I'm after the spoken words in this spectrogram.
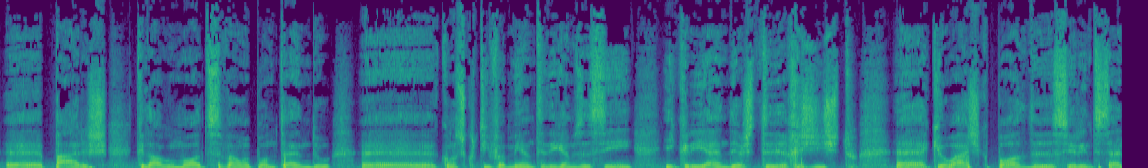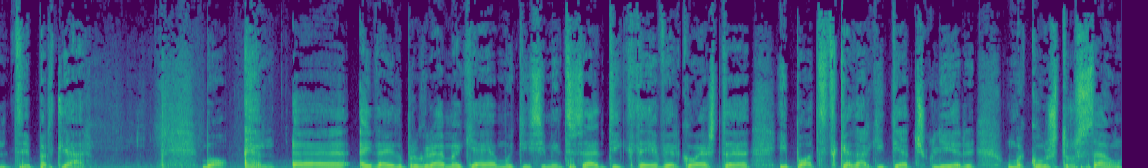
uh, pares que de algum modo se vão apontando uh, consecutivamente, digamos assim, e criando este registro uh, que eu acho que pode ser interessante partilhar. Bom, a ideia do programa, que é muitíssimo interessante e que tem a ver com esta hipótese de cada arquiteto escolher uma construção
